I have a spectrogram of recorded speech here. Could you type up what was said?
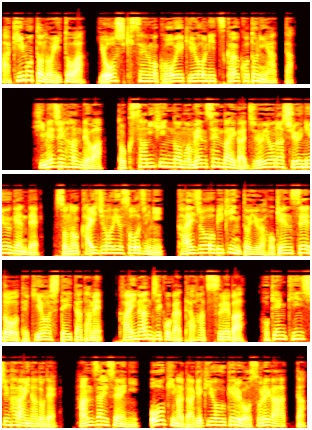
秋元の意図は、洋式船を交易用に使うことにあった。姫路藩では、特産品の木綿船売が重要な収入源で、その海上輸送時に、海上備金という保険制度を適用していたため、海難事故が多発すれば、保険金支払いなどで、犯罪性に大きな打撃を受ける恐れがあった。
